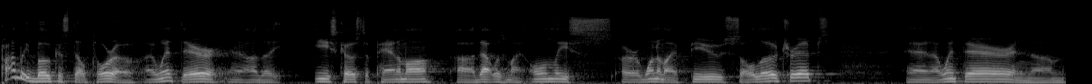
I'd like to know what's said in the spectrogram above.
probably Bocas del Toro. I went there uh, on the east coast of Panama. Uh, that was my only, or one of my few solo trips and I went there and um,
